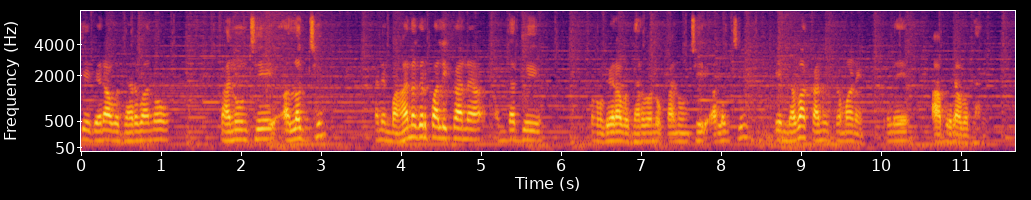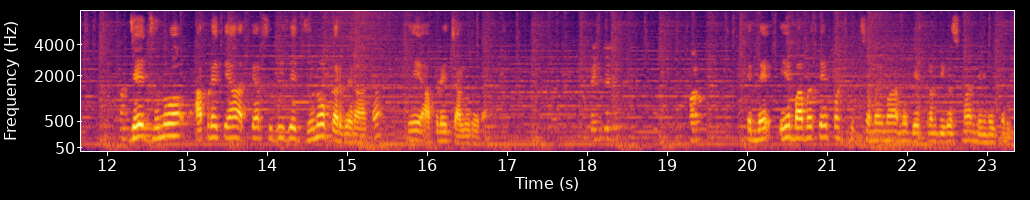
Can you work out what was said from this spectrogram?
જે વેરા વધારવાનો કાનૂન છે એ અલગ છે. અને મહાનગરપાલિકાના અંદર જે વેરા વધારવાનો કાનૂન છે અલગ છે. એ નવા કાનૂન પ્રમાણે એને આ વેરા વધારે જે જૂનો, આપણે ત્યાં અત્યાર સુધી જે જૂનો કરવેરા હતા એ આપણે ચાલુ રહેવા એટલે એ બાબતે પણ ટૂંક સમયમાં અમે બે ત્રણ દિવસમાં નિર્ણય કરી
